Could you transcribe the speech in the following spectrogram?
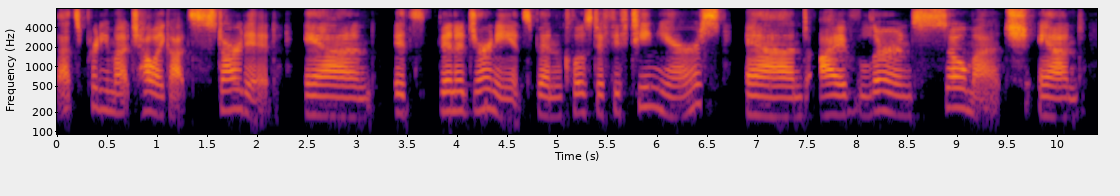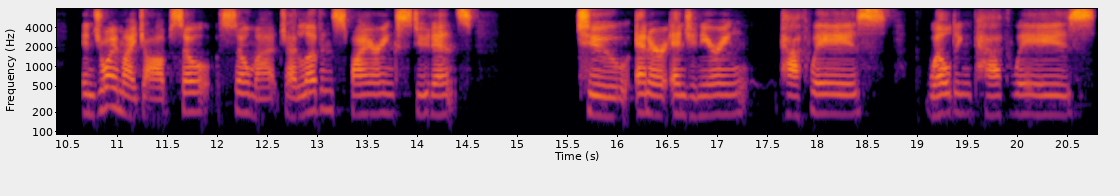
that's pretty much how I got started. And it's been a journey. It's been close to 15 years and I've learned so much and enjoy my job so so much. I love inspiring students to enter engineering pathways, welding pathways,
